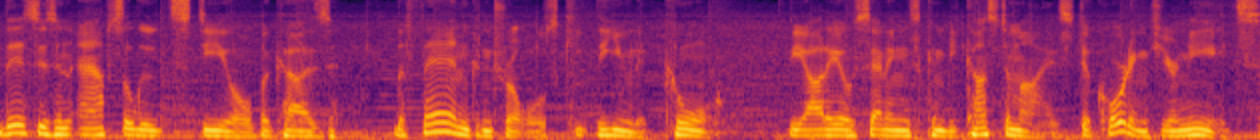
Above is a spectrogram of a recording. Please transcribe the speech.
This is an absolute steal because the fan controls keep the unit cool. The audio settings can be customized according to your needs.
